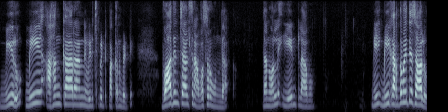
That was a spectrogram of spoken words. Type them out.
మీరు మీ అహంకారాన్ని విడిచిపెట్టి పక్కన పెట్టి వాదించాల్సిన అవసరం ఉందా? దానివల్ల ఏంటి లాభం? మీ మీకు అర్థమైతే చాలు.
